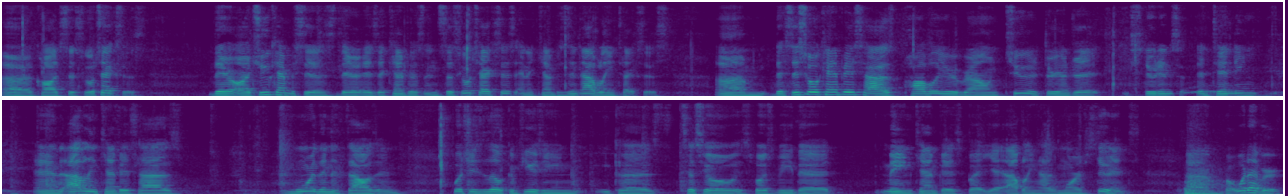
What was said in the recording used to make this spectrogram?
uh, called Cisco, Texas. There are two campuses. There is a campus in Cisco, Texas, and a campus in Abilene, Texas. Um, the Cisco campus has probably around two to three hundred students attending, and the Abilene campus has more than a thousand which is a little confusing because Cisco is supposed to be the main campus, but yet Abilene has more students. Um, but whatever.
